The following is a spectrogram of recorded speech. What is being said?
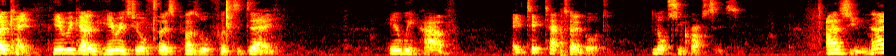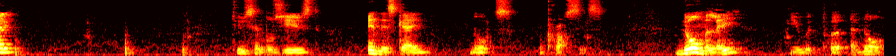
Okay, here we go. Here is your first puzzle for today. Here we have a tic-tac-toe board, noughts and crosses. As you know, two symbols used in this game, noughts and crosses. Normally, you would put a nought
